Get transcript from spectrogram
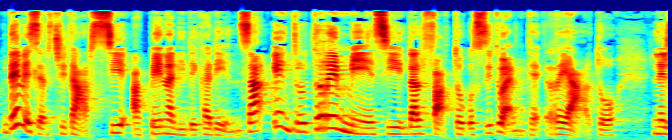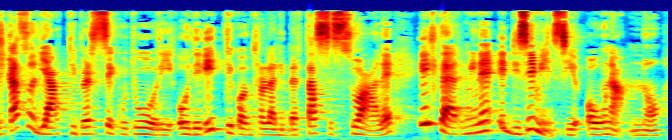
deve esercitarsi, a pena di decadenza, entro tre mesi dal fatto costituente reato. Nel caso di atti persecutori o delitti contro la libertà sessuale, il termine è di sei mesi o un anno.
